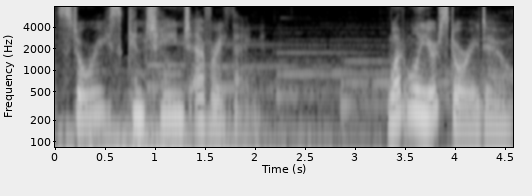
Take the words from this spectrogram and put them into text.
Stories can change everything. What will your story do?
